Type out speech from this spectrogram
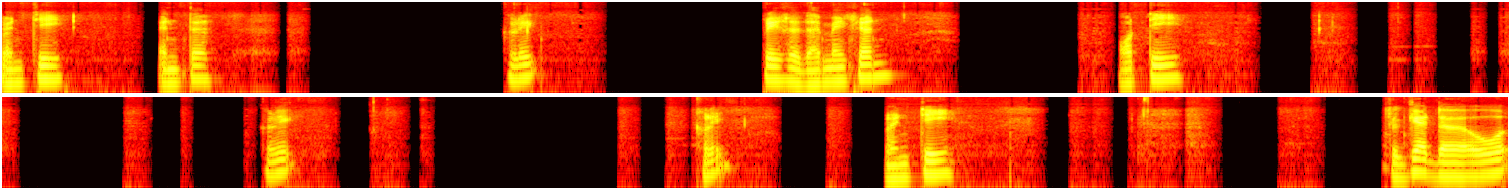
20 enter. Click place the dimension 40 click click 20 to get the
